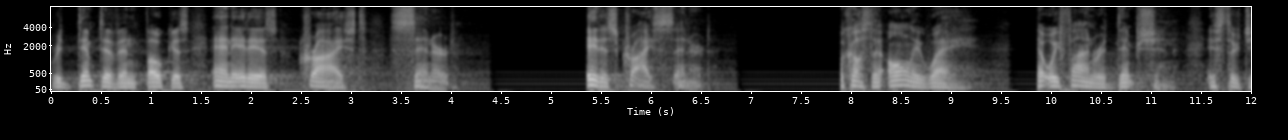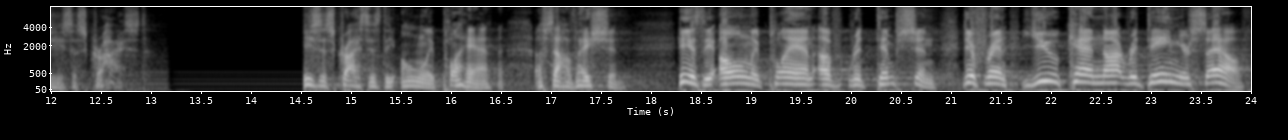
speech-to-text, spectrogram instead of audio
redemptive in focus, and it is Christ centered. It is Christ centered. Because the only way that we find redemption is through Jesus Christ. Jesus Christ is the only plan of salvation. He is the only plan of redemption. Dear friend, you cannot redeem yourself.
